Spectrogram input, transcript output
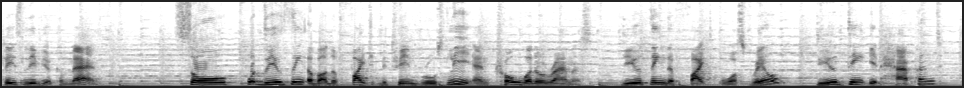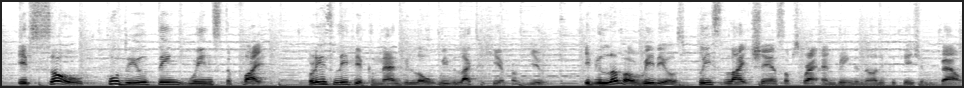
please leave your comment. So, what do you think about the fight between Bruce Lee and Trovador Ramos? Do you think the fight was real? Do you think it happened? If so, who do you think wins the fight? Please leave your comment below, we would like to hear from you. If you love our videos, please like, share, subscribe and ring the notification bell.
